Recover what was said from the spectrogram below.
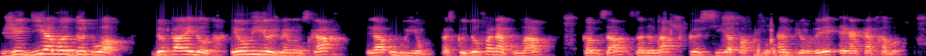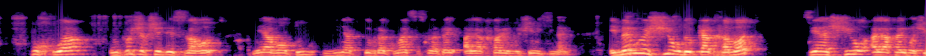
j'ai 10 amotes de toit, de part et d'autre, et au milieu, je mets mon scar, là, oublions. Parce que Dofanakuma, comme ça, ça ne marche que si la partie incurvée, elle a 4 amotes. Pourquoi? On peut chercher des svarot, mais avant tout, Dofanakuma, c'est ce qu'on appelle Alakha et Moshe Et même le chiour de 4 amotes, c'est un chiour Alakha et Moshe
